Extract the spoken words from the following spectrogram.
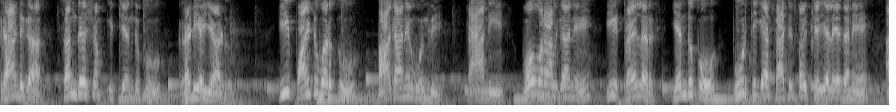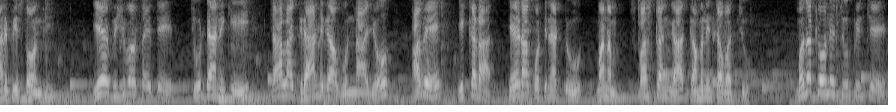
గ్రాండ్గా సందేశం ఇచ్చేందుకు రెడీ అయ్యాడు. ఈ పాయింట్ వరకు బాగానే ఉంది. కానీ ఓవరాల్గానే ఈ ట్రైలర్ ఎందుకో పూర్తిగా సాటిస్ఫై చేయలేదనే అనిపిస్తోంది. ఏ విజువల్స్ అయితే చూడ్డానికి చాలా గ్రాండ్గా ఉన్నాయో అవే ఇక్కడ తేడా కొట్టినట్టు మనం స్పష్టంగా గమనించవచ్చు. మొదట్లోనే చూపించే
